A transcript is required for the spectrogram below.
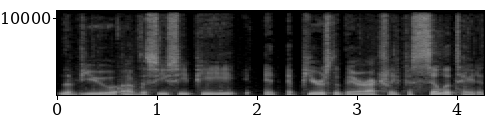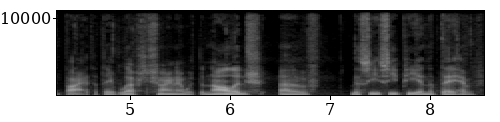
the view of the CCP. It appears that they are actually facilitated by it, that they've left China with the knowledge of the CCP and that they have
